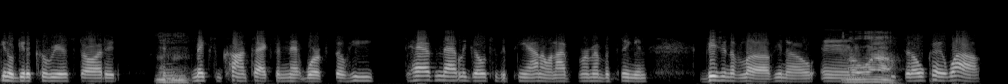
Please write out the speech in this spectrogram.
you know get a career started and Mhm. make some contacts and network. So he has Natalie go to the piano, and I remember singing "Vision of Love," you know, and Oh, wow. he said, "Okay, wow."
